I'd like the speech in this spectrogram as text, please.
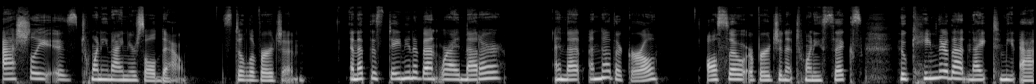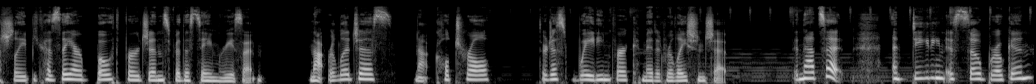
Ashley is 29 years old now, still a virgin. And at this dating event where I met her, I met another girl, also a virgin at 26, who came there that night to meet Ashley because they are both virgins for the same reason not religious, not cultural. They're just waiting for a committed relationship. And that's it. And dating is so broken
